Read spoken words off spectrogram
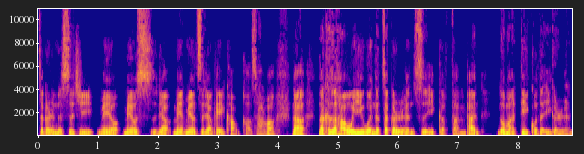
这个人的事迹，没有没有史料，没有没有资料可以考考察哈。那那可是毫无疑问的，这个人是一个反叛罗马帝国的一个人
